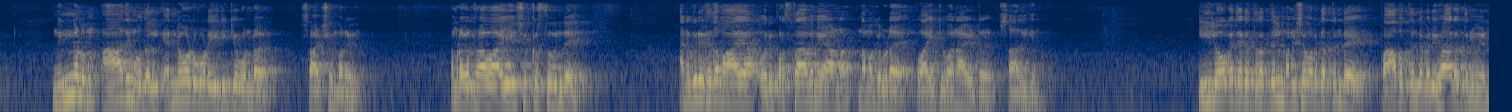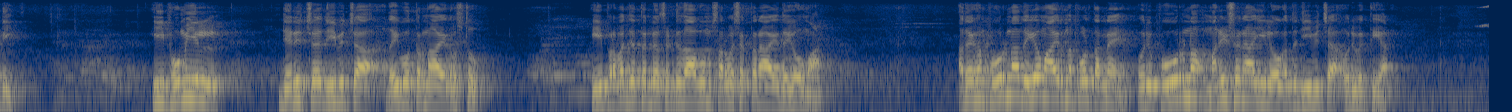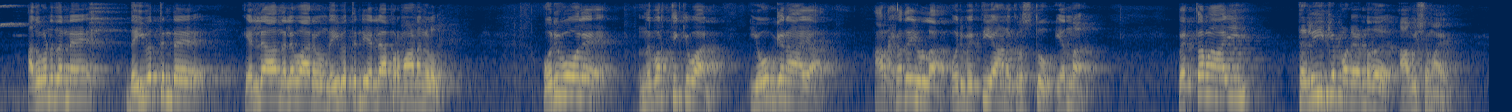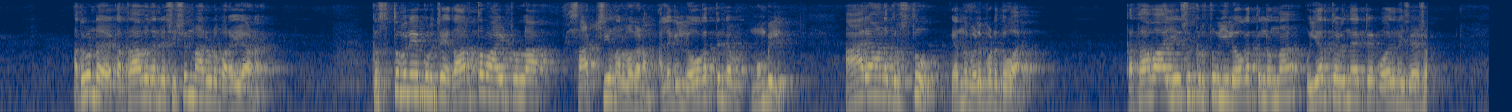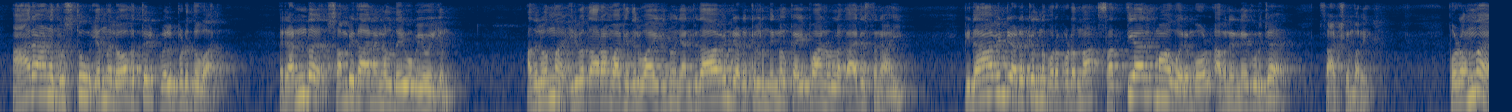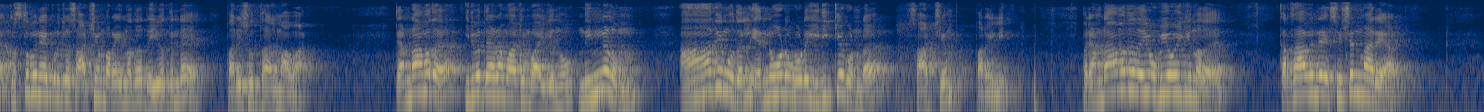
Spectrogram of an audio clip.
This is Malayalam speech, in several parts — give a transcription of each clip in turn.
നിങ്ങളും ആദ്യം മുതൽ എന്നോടുകൂടെ ഇരിക്കൊണ്ട് സാക്ഷ്യം പറയും. നമ്മുടെ കർത്താവായ യേശു ക്രിസ്തുവിന്റെ അനുഗ്രഹിതമായ ഒരു പ്രസ്താവനയാണ് നമുക്കിവിടെ വായിക്കുവാനായിട്ട് സാധിക്കുന്നത്. ഈ ലോക ചരിത്രത്തിൽ മനുഷ്യവർഗത്തിന്റെ പാപത്തിന്റെ പരിഹാരത്തിന് വേണ്ടി ഈ ഭൂമിയിൽ ജനിച്ച് ജീവിച്ച ദൈവപുത്രനായ ക്രിസ്തു ഈ പ്രപഞ്ചത്തിന്റെ സൃഷ്ടിതാവും സർവശക്തനായ ദൈവവുമാണ്. അദ്ദേഹം പൂർണ ദൈവമായിരുന്നപ്പോൾ തന്നെ ഒരു പൂർണ മനുഷ്യനായി ഈ ലോകത്ത് ജീവിച്ച ഒരു വ്യക്തിയാണ്. അതുകൊണ്ട് തന്നെ ദൈവത്തിന്റെ എല്ലാ നിലവാരവും ദൈവത്തിന്റെ എല്ലാ പ്രമാണങ്ങളും ഒരുപോലെ നിവർത്തിക്കുവാൻ യോഗ്യനായ അർഹതയുള്ള ഒരു വ്യക്തിയാണ് ക്രിസ്തു എന്ന് വ്യക്തമായി തെളിയിക്കപ്പെടേണ്ടത് ആവശ്യമായിരുന്നു. അതുകൊണ്ട് കർത്താവ് തന്റെ ശിഷ്യന്മാരോട് പറയുകയാണ് ക്രിസ്തുവിനെക്കുറിച്ച് യഥാർത്ഥമായിട്ടുള്ള സാക്ഷ്യ നിർവഹണം അല്ലെങ്കിൽ ലോകത്തിന്റെ മുമ്പിൽ ആരാണ് ക്രിസ്തു എന്ന് വെളിപ്പെടുത്തുവാൻ. കർത്താവായ യേശു ക്രിസ്തു ഈ ലോകത്തിൽ നിന്ന് ഉയർത്തെഴുന്നേറ്റ് പോയതിനു ശേഷം ആരാണ് ക്രിസ്തു എന്ന് ലോകത്തിൽ വെളിപ്പെടുത്തുവാൻ രണ്ട് സംവിധാനങ്ങൾ ദൈവം ഉപയോഗിക്കുന്നു. അതിലൊന്ന് ഇരുപത്താറാം വാക്യത്തിൽ വായിക്കുന്നു ഞാൻ പിതാവിന്റെ അടുക്കൽ നിന്ന് നിങ്ങൾ കൈപ്പാനുള്ള കാര്യസ്ഥനായി. പിതാവിന്റെ അടുക്കൽ നിന്ന് പുറപ്പെടുന്ന സത്യാത്മാവ് വരുമ്പോൾ അവൻ എന്നെക്കുറിച്ച് സാക്ഷ്യം പറയും. അപ്പോഴൊന്ന് ക്രിസ്തുവിനെക്കുറിച്ച് സാക്ഷ്യം പറയുന്നത് ദൈവത്തിന്റെ പരിശുദ്ധാത്മാവാണ്. രണ്ടാമത് ഇരുപത്തേഴാം വാക്യം വായിക്കുന്നു നിങ്ങളും ആദ്യം മുതൽ എന്നോടുകൂടെ ഇരിക്ക കൊണ്ട് സാക്ഷ്യം പറയുവിൻ. ഇപ്പം രണ്ടാമത് ദൈവം ഉപയോഗിക്കുന്നത് കർത്താവിന്റെ ശിഷ്യന്മാരെയാണ്.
